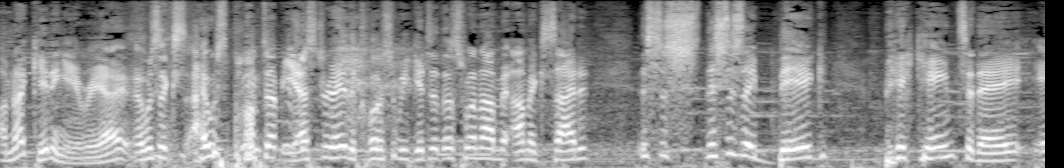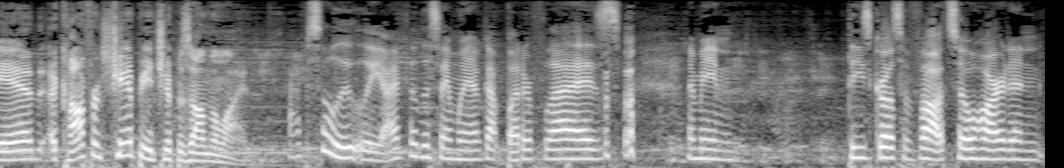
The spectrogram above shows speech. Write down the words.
I'm not kidding, Avery. I, I was ex- I was pumped up yesterday. The closer we get to this one, I'm, I'm excited. This is this is a big, big game today, and a conference championship is on the line. Absolutely, I feel the same way. I've got butterflies. I mean, these girls have fought so hard, and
